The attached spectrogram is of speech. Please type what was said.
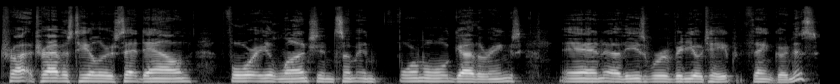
Tra- Travis Taylor sat down for a lunch and some informal gatherings, and uh, these were videotaped, thank goodness.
